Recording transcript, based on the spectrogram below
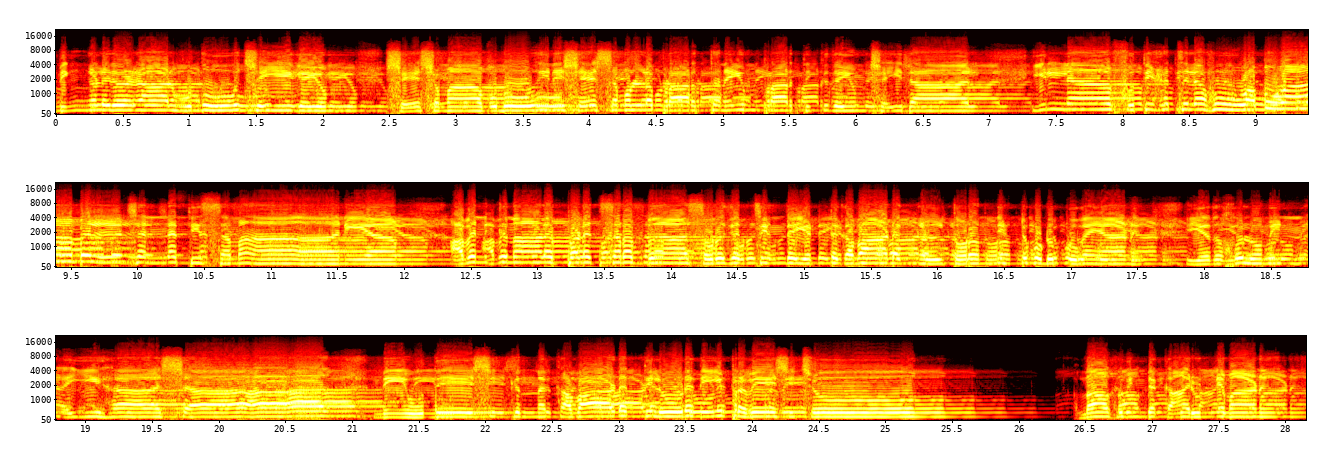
നിങ്ങളിൽ ഒരാൾ ചെയ്യുകയും ശേഷം ആ വുദൂവിന് ശേഷമുള്ള പ്രാർത്ഥനയും പ്രാർത്ഥിക്കുകയും ചെയ്താൽ അവൻക്ക് നാളെ പടച്ച റബ്ബ് ആ സ്വർഗത്തിന്റെ എട്ട് കവാടങ്ങൾ തുറന്നിട്ട് കൊടുക്കുകയാണ്. നീ ഉദ്ദേശിക്കുന്ന കവാടത്തിലൂടെ നീ പ്രവേശിച്ചോ. അള്ളാഹുവിന്റെ കാരുണ്യമാണ്.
